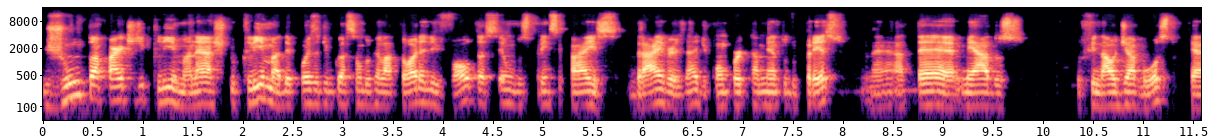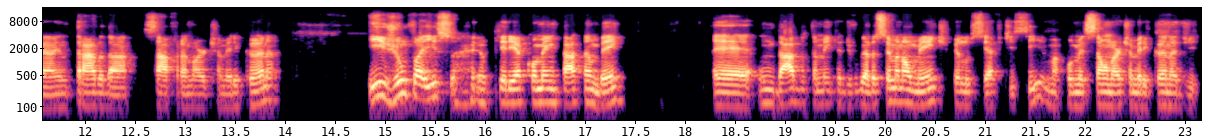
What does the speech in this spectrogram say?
junto à parte de clima, né? Acho que o clima, depois da divulgação do relatório, ele volta a ser um dos principais drivers, né, de comportamento do preço, né? Até meados final de agosto, que é a entrada da safra norte-americana. E junto a isso, eu queria comentar também é, um dado também que é divulgado semanalmente pelo CFTC, uma comissão norte-americana de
